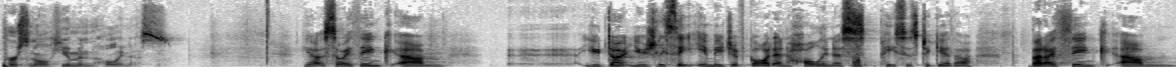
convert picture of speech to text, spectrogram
personal human holiness. Yeah, so I think um, you don't usually see image of God and holiness pieces together, but I think um,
